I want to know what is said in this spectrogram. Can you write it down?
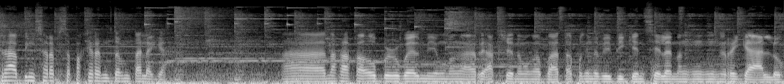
grabing sarap sa pakiramdam talaga. Ah, nakaka-overwhelm yung mga reaction ng mga bata pag nabibigyan sila ng regalo.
